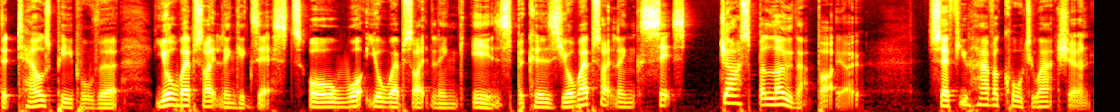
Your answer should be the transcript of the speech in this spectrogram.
that tells people that your website link exists or what your website link is because your website link sits just below that bio. So if you have a call to action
